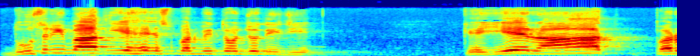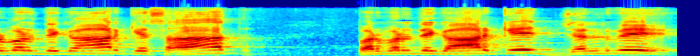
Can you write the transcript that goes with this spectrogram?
دوسری بات یہ ہے، اس پر بھی توجہ دیجیے کہ یہ رات پروردگار کے ساتھ، پروردگار کے جلوے،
